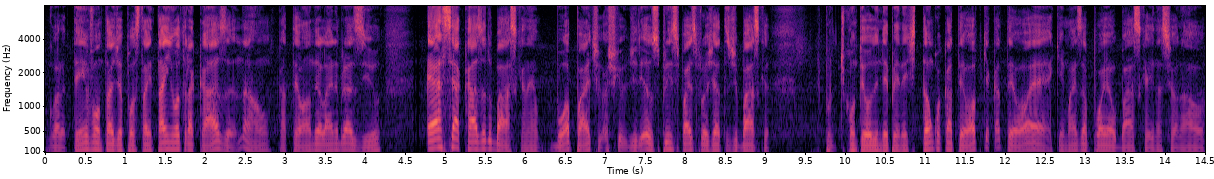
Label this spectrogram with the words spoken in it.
Agora, tem vontade de apostar e tá em outra casa? Não, KTO Underline Brasil essa é a casa do Basca, né? Boa parte, acho que eu diria, os principais projetos de Basca de conteúdo independente estão com a KTO, porque a KTO é quem mais apoia o Basca aí nacional.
